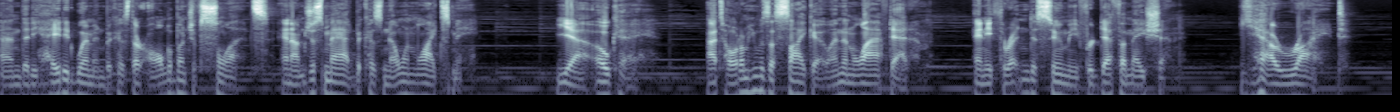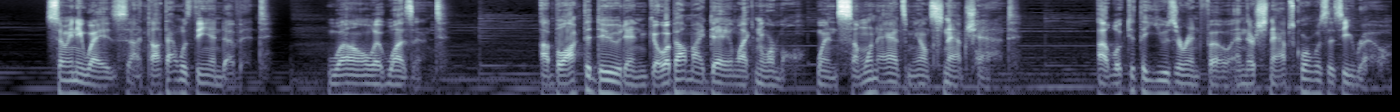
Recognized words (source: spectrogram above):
and that he hated women because they're all a bunch of sluts, and I'm just mad because no one likes me. Yeah, okay. I told him he was a psycho and then laughed at him, and he threatened to sue me for defamation. Yeah, right. So, anyways, I thought that was the end of it. Well, it wasn't. I block the dude and go about my day like normal when someone adds me on Snapchat. I looked at the user info and their snap score was a zero.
